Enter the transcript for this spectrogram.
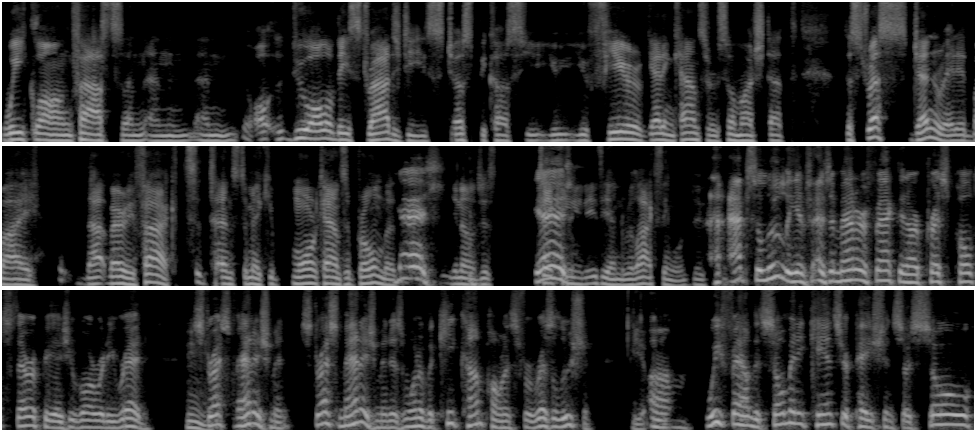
week long fasts and and and all, do all of these strategies just because you, you you fear getting cancer so much that the stress generated by that very fact tends to make you more cancer prone. But yes, you know, just yes. taking it easy and relaxing will do. Absolutely. As a matter of fact, in our press pulse therapy, as you've already read, mm. stress management, stress management is one of the key components for resolution. Yep. Um, we found that so many cancer patients are so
